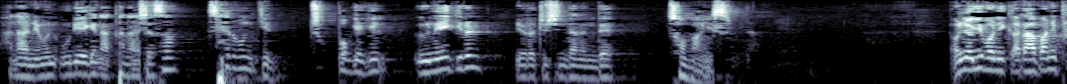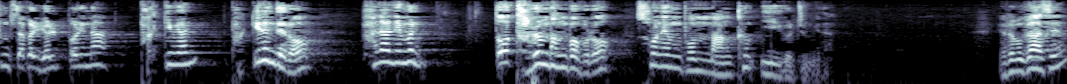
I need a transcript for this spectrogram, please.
하나님은 우리에게 나타나셔서 새로운 길, 축복의 길, 은혜의 길을 열어주신다는데 소망이 있습니다. 오늘 여기 보니까 라반이 품삯을 열 번이나 바뀌면 바뀌는 대로 하나님은 또 다른 방법으로 손해본 만큼 이익을 줍니다. 여러분 그거 아세요?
